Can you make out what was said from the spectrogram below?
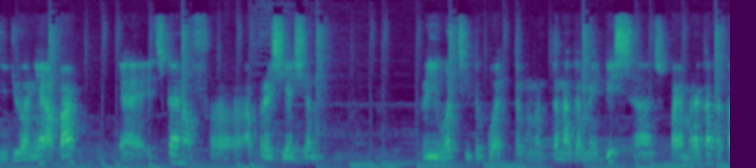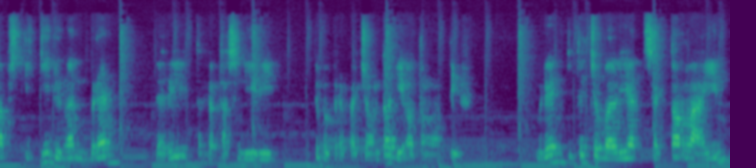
Tujuannya apa? It's kind of appreciation rewards itu buat teman tenaga medis supaya mereka tetap sticky dengan brand dari Toyota sendiri itu beberapa contoh di otomotif. Kemudian kita coba lihat sektor lain.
